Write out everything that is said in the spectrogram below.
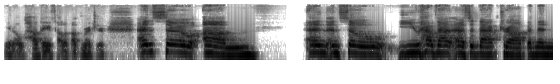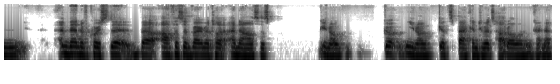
you know how they felt about the merger, and so um, and and so you have that as a backdrop, and then and then of course the the Office of Environmental Analysis, you know go, you know, gets back into its huddle and kind of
